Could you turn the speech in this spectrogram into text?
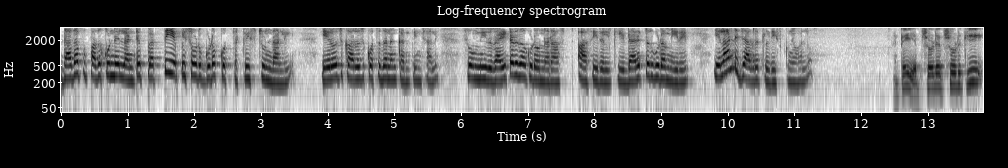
దాదాపు పదకొండేళ్ళు అంటే ప్రతి ఎపిసోడ్ కూడా కొత్త ట్విస్ట్ ఉండాలి. ఏ రోజుకి ఆ రోజు కొత్తదనం కనిపించాలి. సో మీరు రైటర్గా కూడా ఉన్నారు ఆ సీరియల్కి డైరెక్టర్ కూడా మీరే. ఎలాంటి జాగ్రత్తలు తీసుకునేవాళ్ళు? అంటే ఎపిసోడ్ ఎపిసోడ్కి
